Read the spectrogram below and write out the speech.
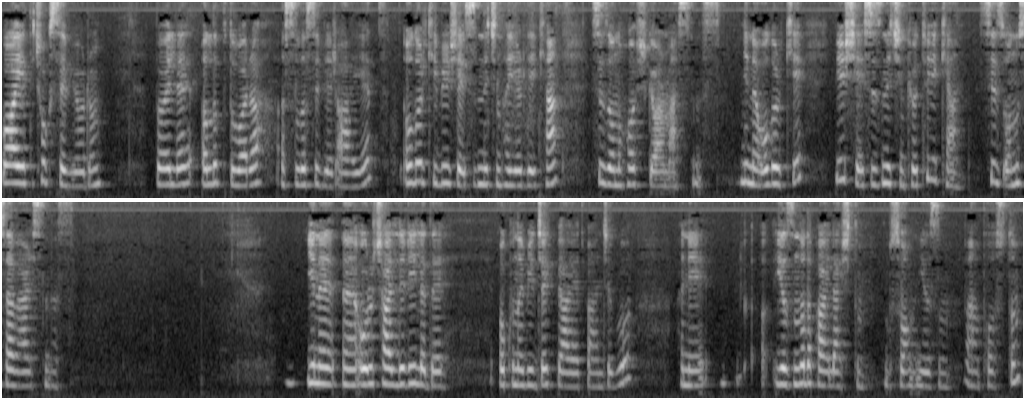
Bu ayeti çok seviyorum. Böyle alıp duvara asılası bir ayet. Olur ki bir şey sizin için hayırlıyken siz onu hoş görmezsiniz. Yine olur ki bir şey sizin için kötüyken siz onu seversiniz. Yine e, oruç halleriyle de okunabilecek bir ayet bence bu. Hani yazında da paylaştım bu son yazım e, postum.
